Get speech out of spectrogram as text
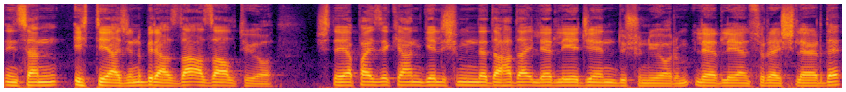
insan ihtiyacını biraz daha azaltıyor. İşte yapay zekanın gelişiminde daha da ilerleyeceğini düşünüyorum ilerleyen süreçlerde.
